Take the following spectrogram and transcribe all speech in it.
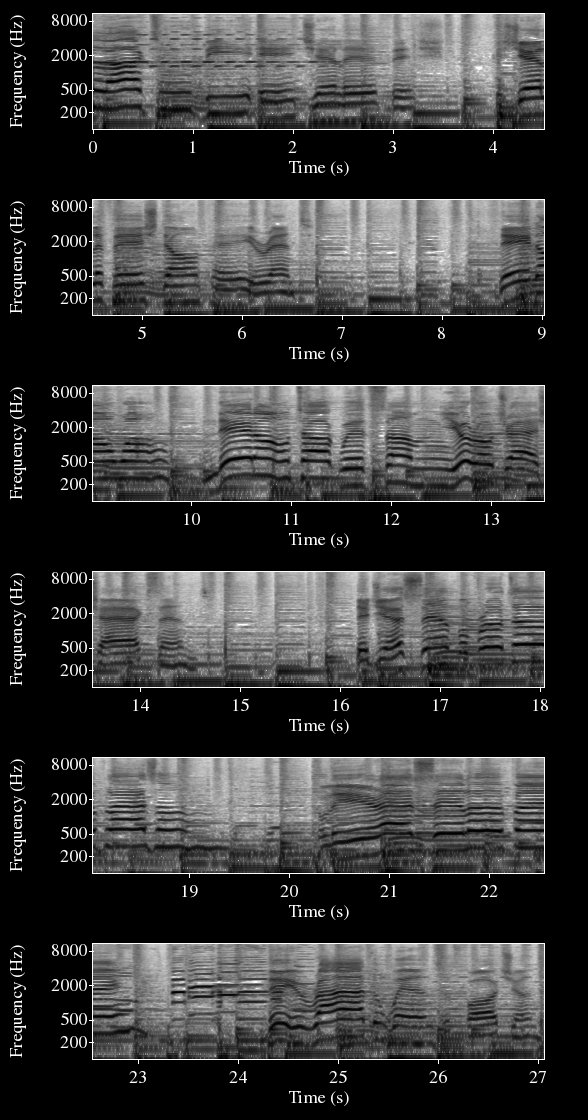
like to be a jellyfish, cause jellyfish don't pay rent. They don't walk, they don't talk with some Euro trash accent. They're just simple protoplasm, clear as cellophane. They ride the winds of fortune,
